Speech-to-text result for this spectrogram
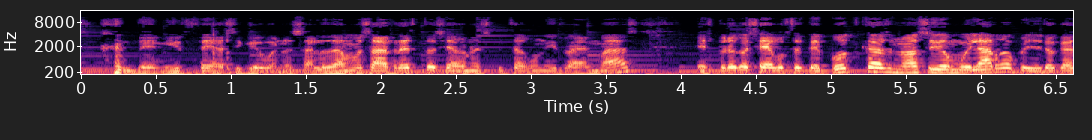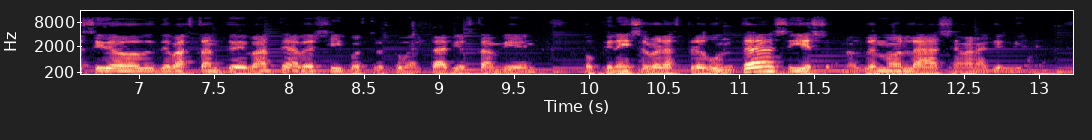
de Mirce. Así que bueno, saludamos al resto si alguno escucha algún Israel más. Espero que os haya gustado este podcast, no ha sido muy largo, pero yo creo que ha sido de bastante debate, a ver si vuestros comentarios también opináis sobre las preguntas, y eso, nos vemos la semana que viene.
